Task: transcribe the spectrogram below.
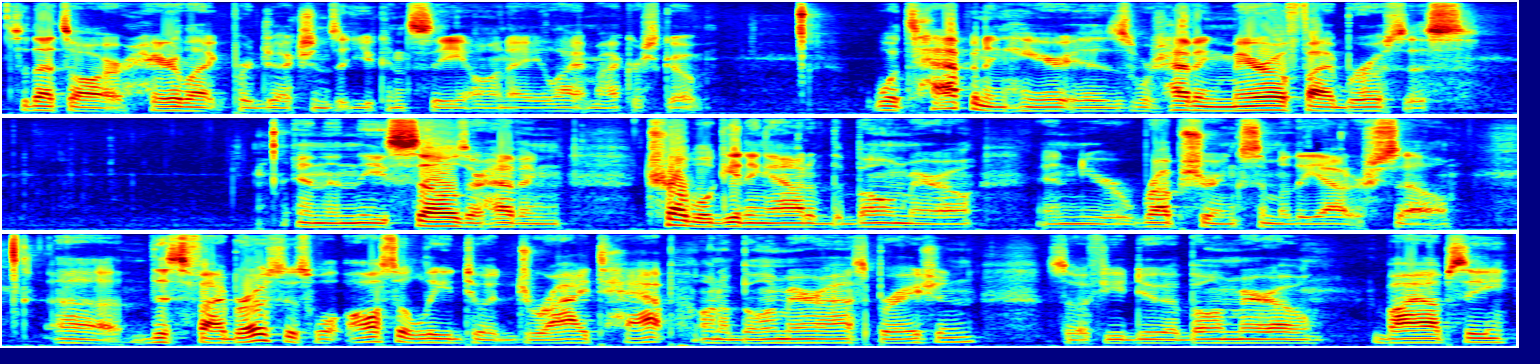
So that's our hair-like projections that you can see on a light microscope. What's happening here is we're having marrow fibrosis and then these cells are having trouble getting out of the bone marrow and you're rupturing some of the outer cell. Uh, this fibrosis will also lead to a dry tap on a bone marrow aspiration. So if you do a bone marrow biopsy,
